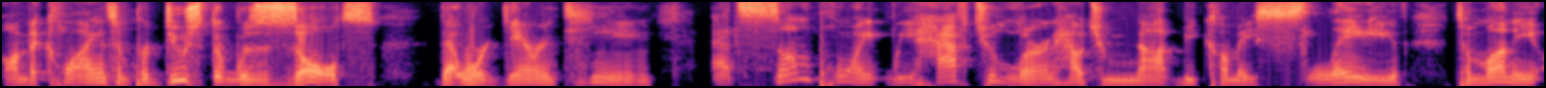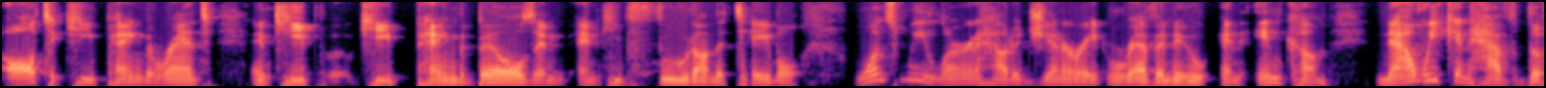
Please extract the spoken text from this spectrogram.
on the clients and produce the results that we're guaranteeing at some point we have to learn how to not become a slave to money all to keep paying the rent and keep keep paying the bills and and keep food on the table. Once we learn how to generate revenue and income now we can have the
